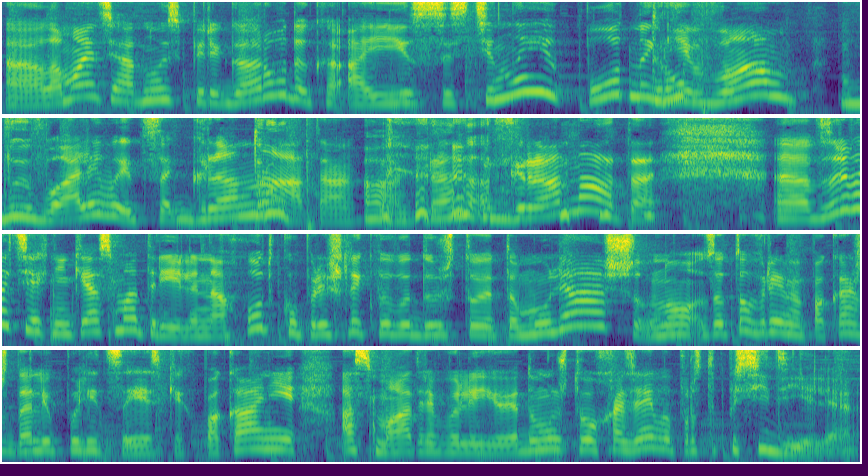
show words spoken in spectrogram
А, Ломаете одну из перегородок, а из стены под ноги Труп? вам вываливается граната. А, гранат. Граната. Э, Взрывотехники осмотрели находку, пришли к выводу, что это муляж, но за то время, пока ждали полицейских, пока они осматривали ее, я думаю, что хозяева просто посидели.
